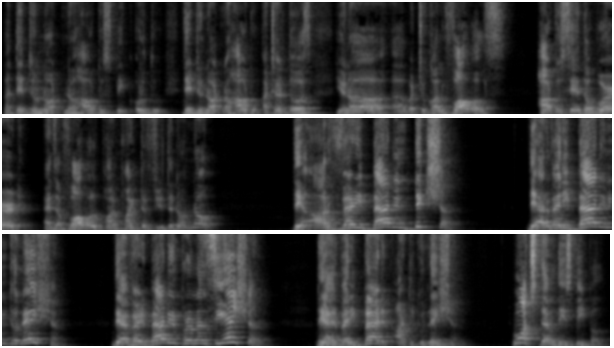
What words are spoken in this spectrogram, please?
but they do not know how to speak Urdu. They do not know how to utter those you know, uh, what you call vowels, how to say the word as a vowel point, point of view. They don't know. They are very bad in diction. They are very bad in intonation. They are very bad in pronunciation. They are very bad in articulation. Watch them, these people.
